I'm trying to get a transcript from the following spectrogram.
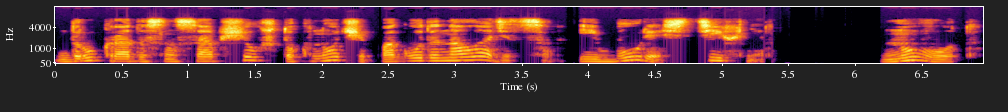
Друг радостно сообщил, что к ночи погода наладится и буря стихнет. Ну вот,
